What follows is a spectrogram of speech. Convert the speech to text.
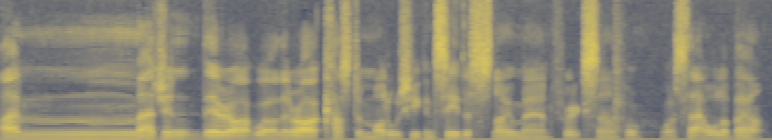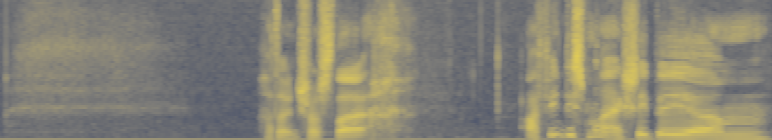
I imagine there are well there are custom models. You can see the snowman, for example. What's that all about? I don't trust that. I think this might actually be um,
